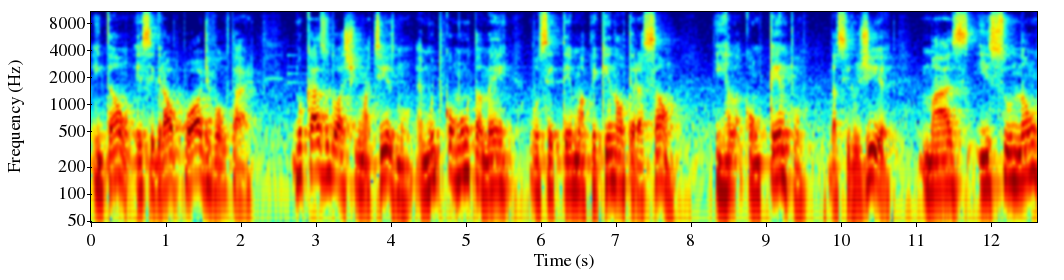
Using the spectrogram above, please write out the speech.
Então, esse grau pode voltar. No caso do astigmatismo, é muito comum também você ter uma pequena alteração em, com o tempo da cirurgia, mas isso não,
